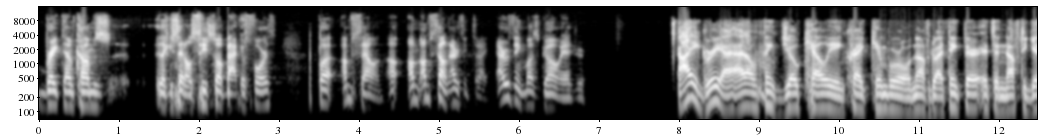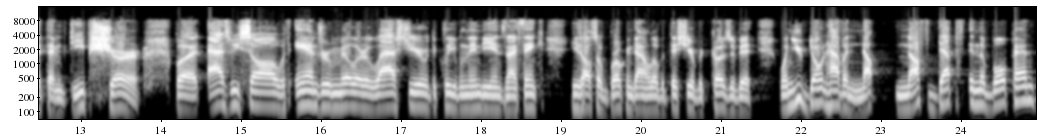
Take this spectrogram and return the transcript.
breakdown comes. Like you said, I'll seesaw back and forth. But I'm selling. I'm, I'm selling everything today. Everything must go, Andrew. I agree. I, I don't think Joe Kelly and Craig Kimbrel enough. Do I think they're it's enough to get them deep? Sure. But as we saw with Andrew Miller last year with the Cleveland Indians, and I think he's also broken down a little bit this year because of it, when you don't have enough enough depth in the bullpen,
